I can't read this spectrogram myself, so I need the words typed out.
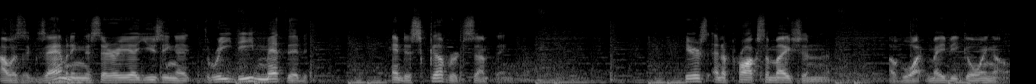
I was examining this area using a 3D method and discovered something. Here's an approximation of what may be going on.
